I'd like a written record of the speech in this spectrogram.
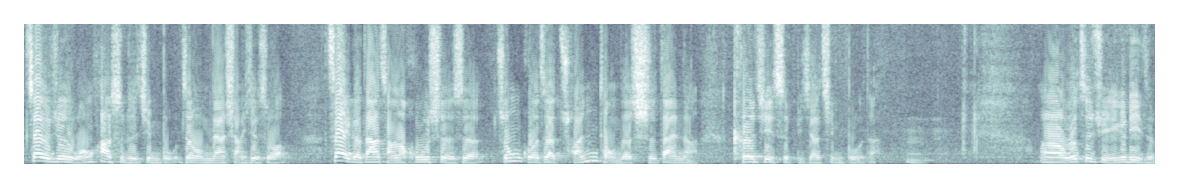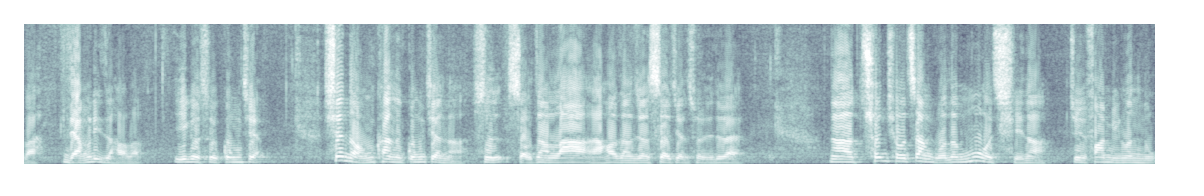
再一个就是文化是不是进步？这我们等下详细说。再一个大家常常忽视的是，中国在传统的时代呢，科技是比较进步的。嗯，呃，我只举一个例子吧，两个例子好了。一个是弓箭，现在我们看的弓箭呢，是手这样拉，然后这样射箭出去，对不对？那春秋战国的末期呢，就发明了弩。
